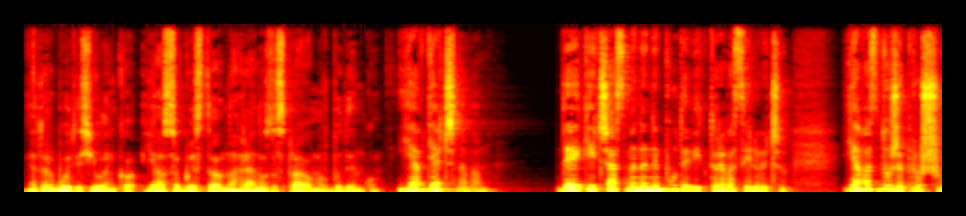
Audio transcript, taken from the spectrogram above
Не турбуйтесь, Юленько, я особисто нагляну за справами в будинку. Я вдячна вам. Деякий час мене не буде, Вікторе Васильовичу. Я вас дуже прошу.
